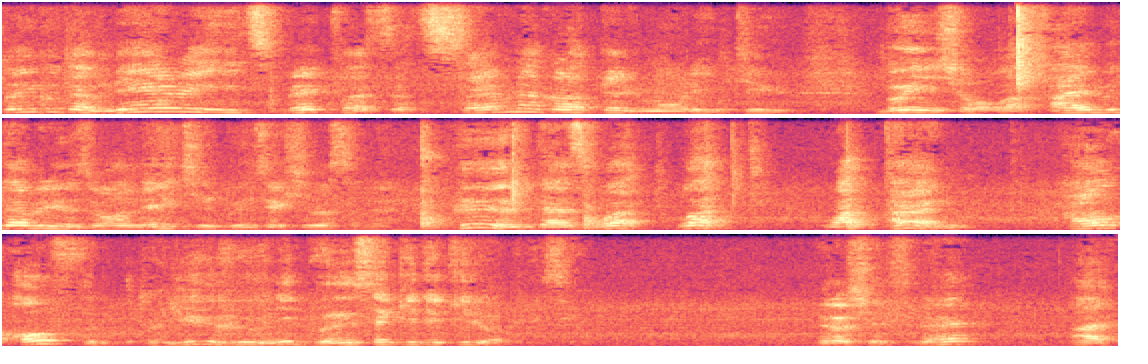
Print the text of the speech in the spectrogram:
ということは Mary eats breakfast at 7 o'clock every morning という文章は 5Ws1H に分析しますとね Who does what? What? What time? How often? というふうに分析できるわけですよ。よろしいですね。はい。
